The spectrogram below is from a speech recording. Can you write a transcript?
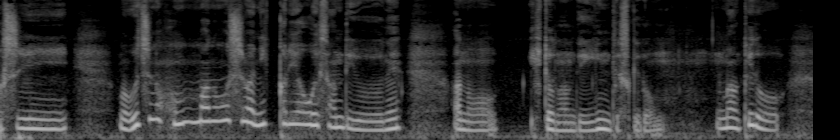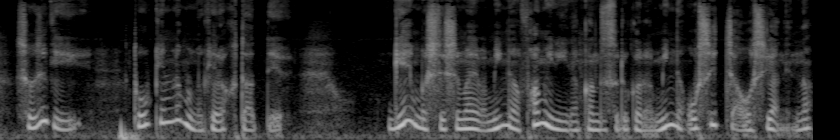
推し、まあ、うちのほんまの推しはニッカリ葵さんっていうね、あの、人なんでいいんですけど、まあけど、正直、刀剣ラムのキャラクターって、ゲームしてしまえばみんなファミリーな感じするからみんな推しっちゃ推しやねんな。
